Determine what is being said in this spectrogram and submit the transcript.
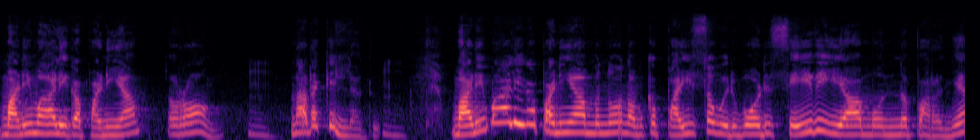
മണിമാളിക പണിയാം റോങ് നടക്കില്ല അത്. മണിമാളിക പണിയാമെന്നോ നമുക്ക് പൈസ ഒരുപാട് സേവ് ചെയ്യാമെന്ന് പറഞ്ഞ്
